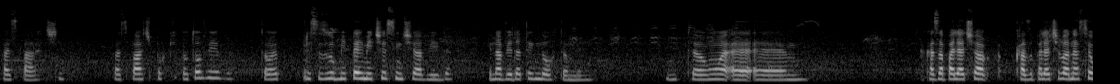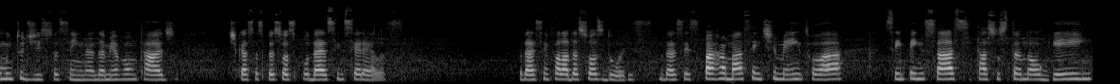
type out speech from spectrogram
faz parte. Faz parte porque eu tô viva. Então eu preciso me permitir sentir a vida. E na vida tem dor também. Então, é, é, a Casa Paliativa, a Casa Paliativa nasceu muito disso, assim, né? Da minha vontade de que essas pessoas pudessem ser elas. Pudessem falar das suas dores. Pudessem esparramar sentimento lá, sem pensar se está assustando alguém,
